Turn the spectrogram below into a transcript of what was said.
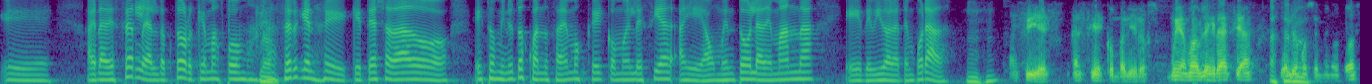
Eh, agradecerle al doctor, ¿qué más podemos hacer que, que, te haya dado estos minutos cuando sabemos que, como él decía, eh, aumentó la demanda eh, debido a la temporada? Así es, así es, compañeros. Muy amables, gracias. Hasta Volvemos en minutos.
